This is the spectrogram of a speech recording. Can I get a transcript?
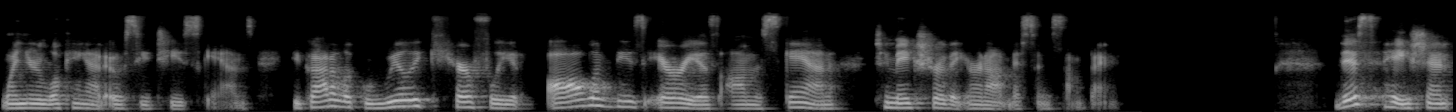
when you're looking at OCT scans. You got to look really carefully at all of these areas on the scan to make sure that you're not missing something. This patient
